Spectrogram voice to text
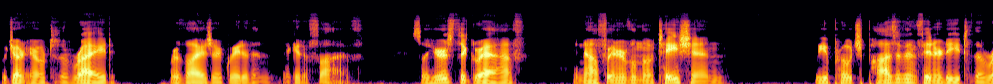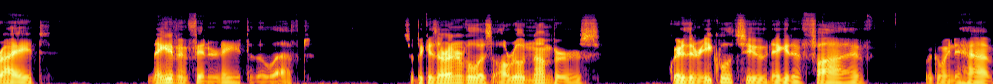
we draw an arrow to the right where values are greater than negative 5. So here's the graph. And now for interval notation, we approach positive infinity to the right, negative infinity to the left. So because our interval is all real numbers, greater than or equal to negative 5, we're going to have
